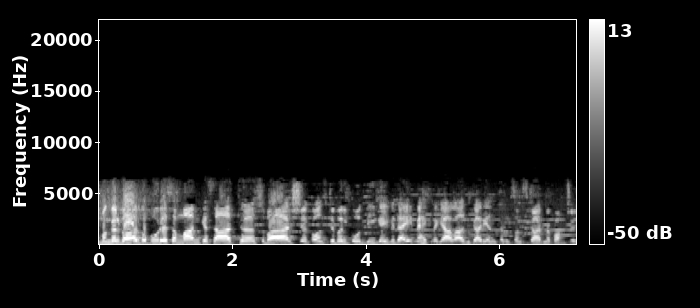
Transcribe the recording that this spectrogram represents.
मंगलवार को पूरे सम्मान के साथ सुभाष कांस्टेबल को दी गई विदाई महकमे के आला अधिकारी अंतिम संस्कार में पहुँचे।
